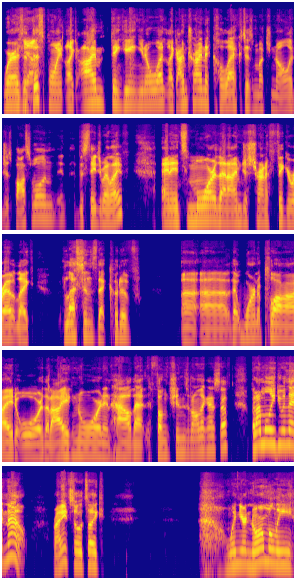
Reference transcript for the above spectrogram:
Whereas Yeah. at this point, like I'm thinking, you know what, like I'm trying to collect as much knowledge as possible in, in this stage of my life, and it's more that I'm just trying to figure out like lessons that could have uh, uh, that weren't applied or that I ignored and how that functions and all that kind of stuff. But I'm only doing that now, right? So it's like when you're normally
